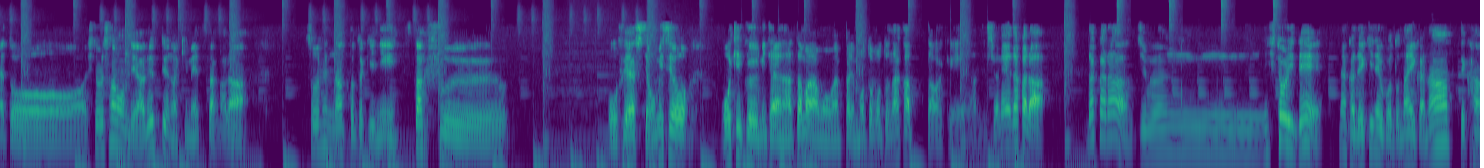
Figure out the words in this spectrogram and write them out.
えっと、一人サロンでやるっていうのは決めてたから、そういう風になった時に、スタッフを増やしてお店を大きくみたいな頭はもうやっぱりもともとなかったわけなんですよね。だから、だから自分一人でなんかできることないかなって考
